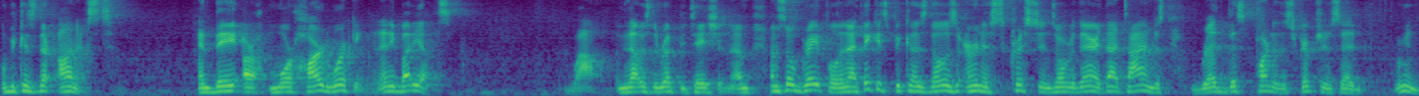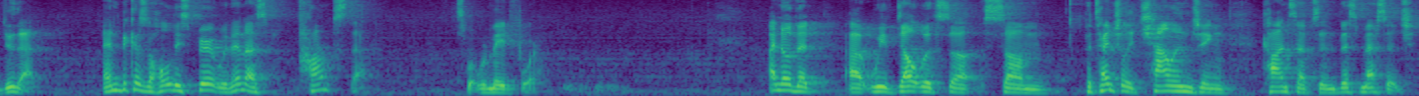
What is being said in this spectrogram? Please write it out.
Well, because they're honest and they are more hardworking than anybody else. Wow. I mean, that was the reputation. I'm, I'm so grateful. And I think it's because those earnest Christians over there at that time just read this part of the scripture and said, We're going to do that. And because the Holy Spirit within us prompts that. It's what we're made for. I know that uh, we've dealt with some potentially challenging concepts in this message.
